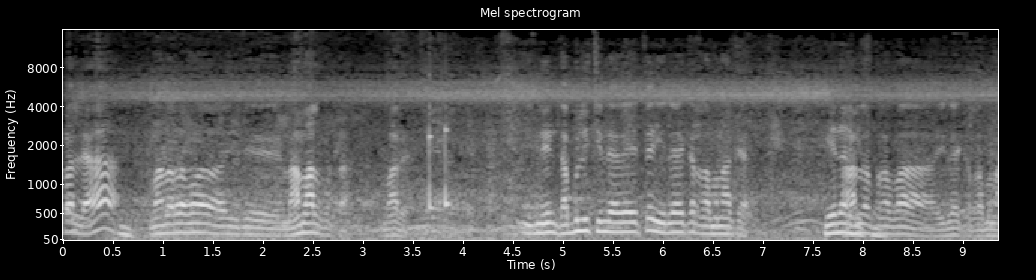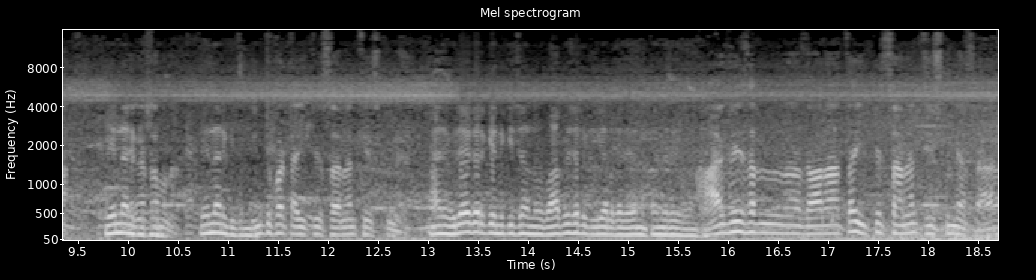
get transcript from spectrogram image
పల్లె మండలము ఇది నామాలపుట్ట మాదే. ఇది నేను డబ్బులు ఇచ్చింది ఏదైతే ఇలేక రమణకే. ఆంధ్రప్రభ ఇలేక రమణ. రమణ. ఇంటి పట్ట ఇప్పిస్తానని తీసుకున్నాడు ఆయన విలేకరికి ఎందుకు ఇచ్చాను ఆఫీసర్కి ఇవ్వాలి కదా ఏమైనా పని జరిగింది? ఆఫీసర్ల ద్వారా ఇప్పిస్తానని తీసుకున్నాను సార్.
